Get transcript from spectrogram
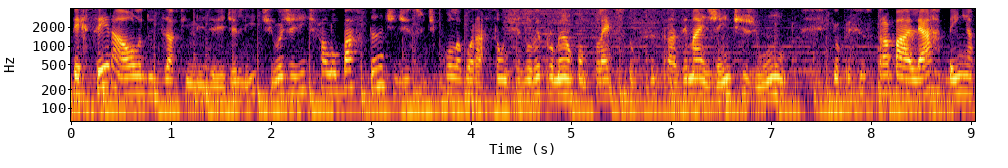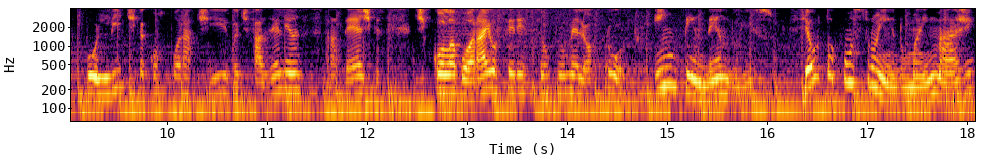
terceira aula do Desafio Líder de Elite. Hoje a gente falou bastante disso, de colaboração, de resolver problema complexo, que eu preciso trazer mais gente junto, que eu preciso trabalhar bem a política corporativa, de fazer alianças estratégicas, de colaborar e oferecer o meu melhor para o outro. Entendendo isso, se eu estou construindo uma imagem,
